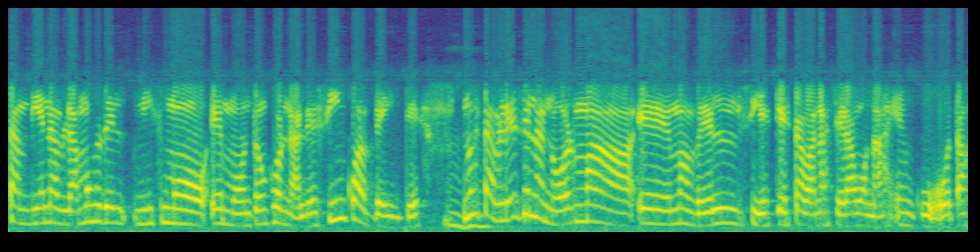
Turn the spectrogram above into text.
también hablamos del mismo eh, monto en jornal, de 5 a 20. No establece la norma, eh, Mabel, si es que esta van a ser abonadas en cuotas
